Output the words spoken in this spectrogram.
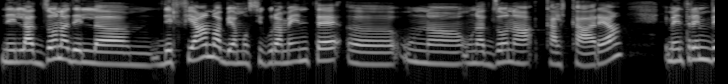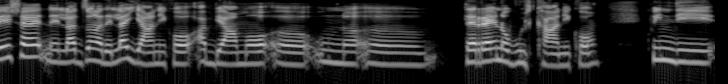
Nella zona del, del Fiano abbiamo sicuramente eh, una, una, zona calcarea, mentre invece nella zona dell'Aianico abbiamo eh, un eh, terreno vulcanico. Quindi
